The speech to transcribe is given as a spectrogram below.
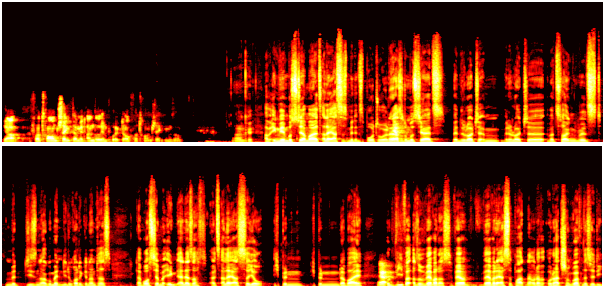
ja, Vertrauen schenkt, damit andere dem Projekt auch Vertrauen schenken. So. Okay. Aber irgendwie musst du ja mal als allererstes mit ins Boot holen. Ne? Ja. Also du musst ja jetzt, wenn du Leute im, wenn du Leute überzeugen willst mit diesen Argumenten, die du gerade genannt hast, da brauchst du ja mal irgendeiner, der sagt als allererster, yo, ich bin, ich bin dabei. Ja. Und wie war, also wer war das? Wer, wer war der erste Partner oder, oder hat es schon geholfen, dass ihr, die,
